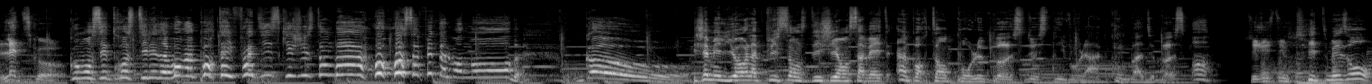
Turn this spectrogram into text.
let's go. Comment c'est trop stylé d'avoir un portail x10 qui est juste en bas. Oh, ça fait tellement de monde. Go. J'améliore la puissance des géants, ça va être important pour le boss de ce niveau-là. Combat de boss. Oh c'est juste une petite maison.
